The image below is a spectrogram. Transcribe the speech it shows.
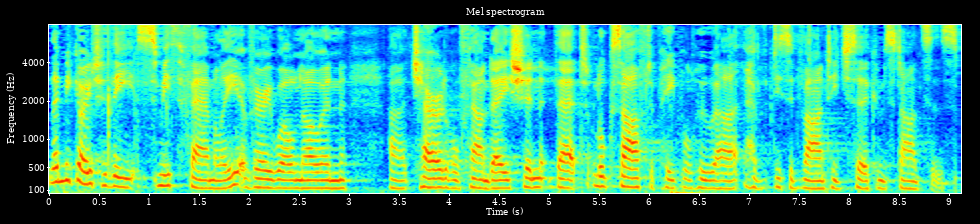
Let me go to the Smith family, a very well-known uh, charitable foundation that looks after people who have disadvantaged circumstances.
